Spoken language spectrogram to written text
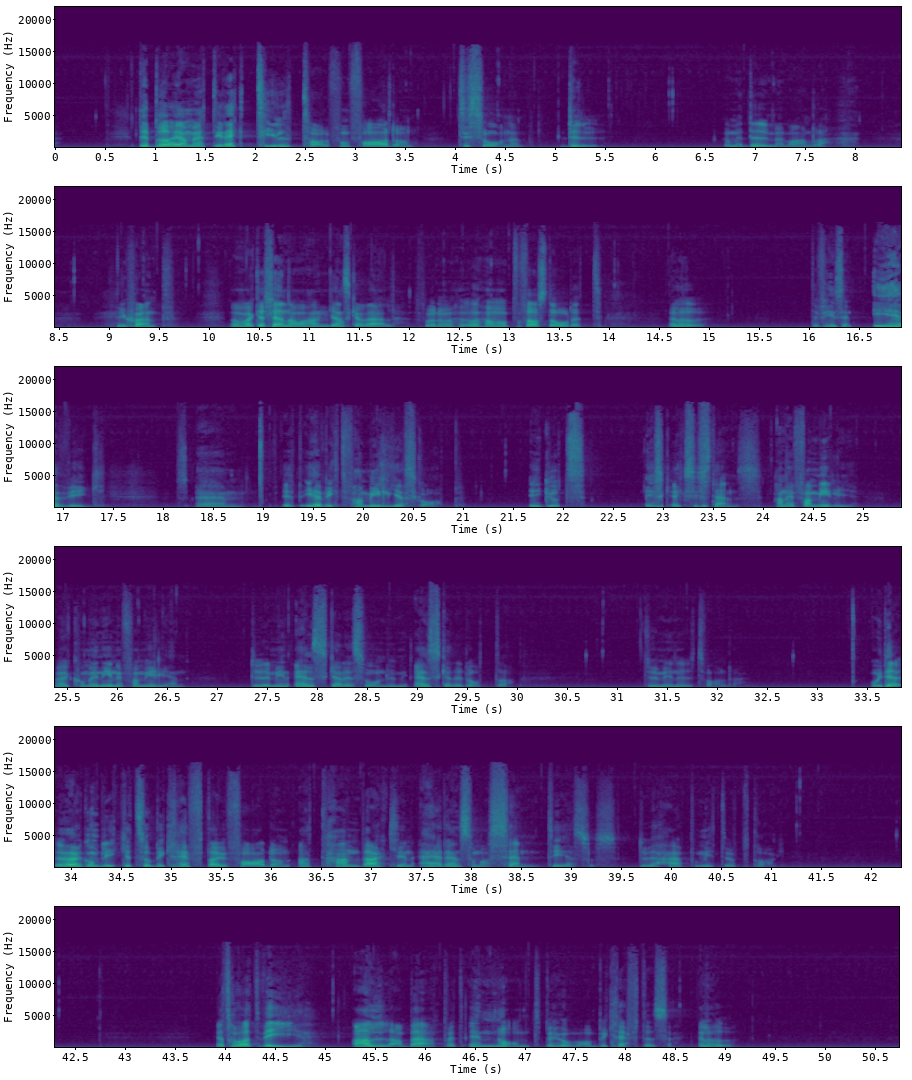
Det börjar med ett direkt tilltal från fadern till sonen. Du. De är du med varandra. Det är skönt. De verkar känna varandra ganska väl. För de hör man på första ordet. Eller hur? Det finns en evig, ehm, ett evigt familjeskap i Guds existens. Han är familj. Välkommen in i familjen. Du är min älskade son, du är min älskade dotter. Du är min utvalda. Och i det ögonblicket så bekräftar ju Fadern att han verkligen är den som har sänt Jesus. Du är här på mitt uppdrag. Jag tror att vi alla bär på ett enormt behov av bekräftelse, eller hur?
